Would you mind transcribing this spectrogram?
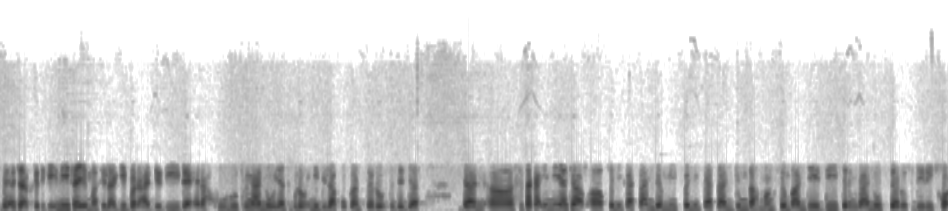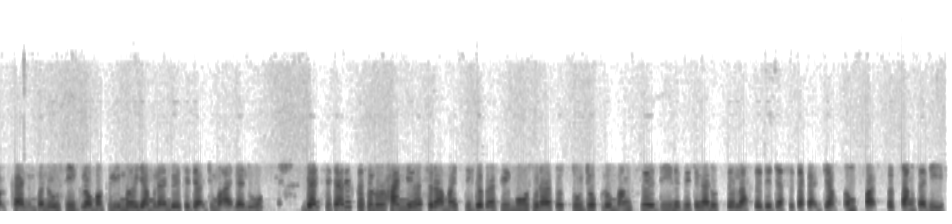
Baik Acap, ketika ini saya masih lagi berada di daerah Hulu Terengganu yang sebelum ini dilakukan teruk terjejas. Dan uh, setakat ini Acap, uh, peningkatan demi peningkatan jumlah mangsa banjir di Terengganu terus direkodkan menerusi gelombang kelima yang melanda sejak Jumaat lalu. Dan secara keseluruhannya, seramai 13,970 mangsa di negeri Terengganu telah terjejas setakat jam 4 petang tadi.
